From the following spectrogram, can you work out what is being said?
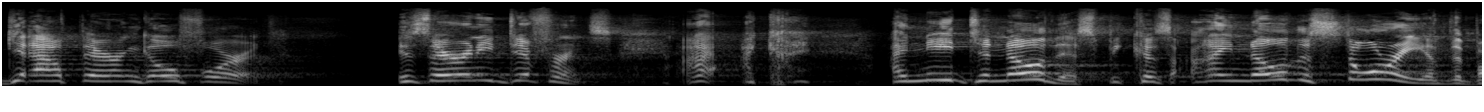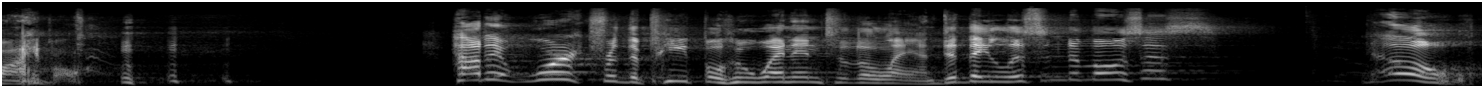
get out there and go for it? Is there any difference? I, I, I need to know this because I know the story of the Bible. How did it work for the people who went into the land? Did they listen to Moses? No.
